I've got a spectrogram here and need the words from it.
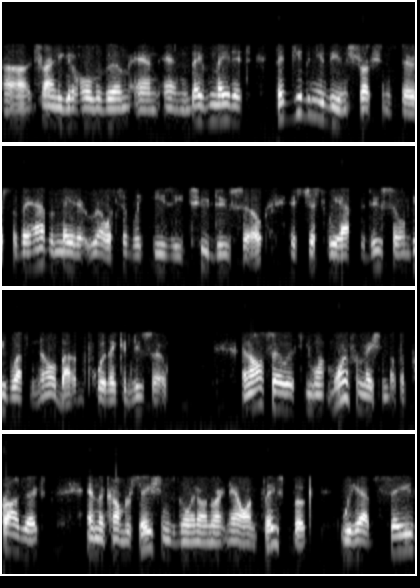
uh, trying to get a hold of them, and and they've made it. They've given you the instructions there, so they haven't made it relatively easy to do so. It's just we have to do so, and people have to know about it before they can do so. And also, if you want more information about the project and the conversations going on right now on Facebook, we have Save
